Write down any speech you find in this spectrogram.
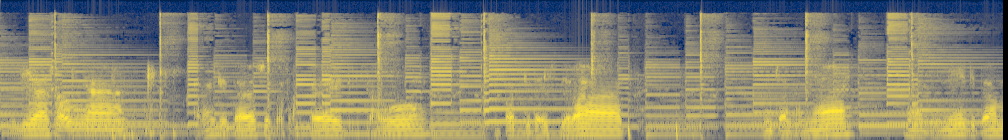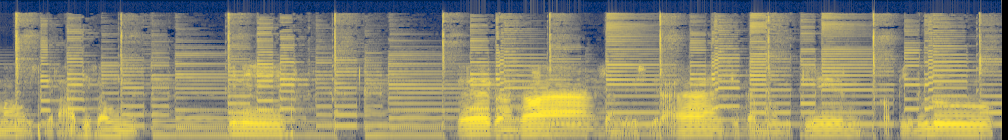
Ini dia saungnya sekarang kita sudah sampai di saung. Tempat kita istirahat. Rencananya malam ini kita mau istirahat di saung ini. Oke kawan-kawan sambil istirahat kita mau bikin kopi dulu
